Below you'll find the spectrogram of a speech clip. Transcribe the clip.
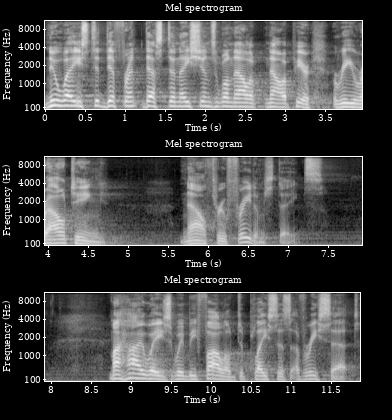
New ways to different destinations will now, now appear, rerouting now through freedom states My highways will be followed to places of reset.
